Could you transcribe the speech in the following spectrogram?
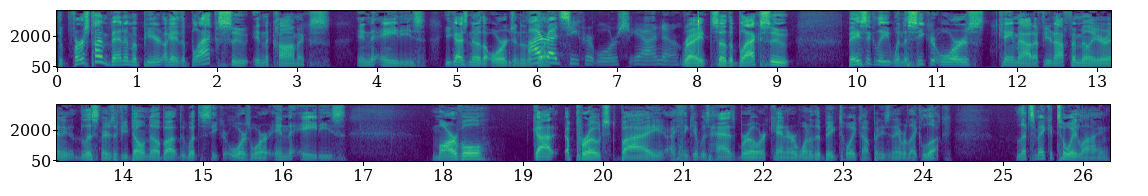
The first time Venom appeared, okay, the black suit in the comics in the 80s. You guys know the origin of the I black read Secret Wars. Yeah, I know. right? So the black suit basically when the Secret Wars came out, if you're not familiar any listeners if you don't know about what the Secret Wars were in the 80s, Marvel got approached by I think it was Hasbro or Kenner, one of the big toy companies and they were like, "Look, let's make a toy line.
